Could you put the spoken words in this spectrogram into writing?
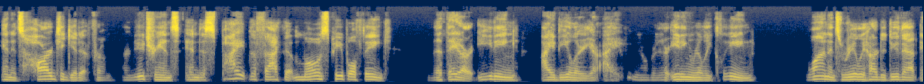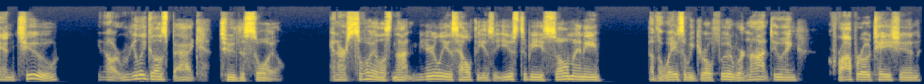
And it's hard to get it from our nutrients. And despite the fact that most people think that they are eating ideal or you know, they're eating really clean, one, it's really hard to do that. And two, you know, it really goes back to the soil. And our soil is not nearly as healthy as it used to be. So many of the ways that we grow food, we're not doing crop rotation,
